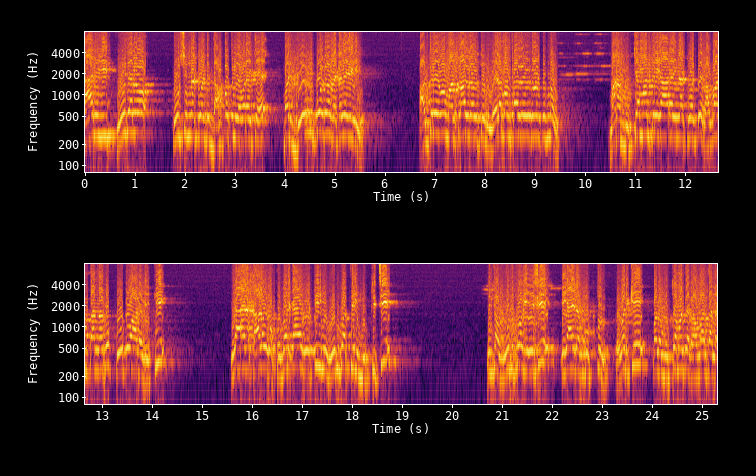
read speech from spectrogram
కానీ ఈ పూజలో కూర్చున్నటువంటి దంపతులు ఎవరైతే మరి దేవుని పూట పెట్టలేదు వీళ్ళు. పంతులేమో మంత్రాలు చదువుతుండు వేల మంత్రాలు చదువుతున్నారు అనుకుంటున్నావు మన ముఖ్యమంత్రి గారైనటువంటి రవ్వంతన్నను ఫోటో ఆడబెట్టి ఇక ఆయన కాడ ఒక కొబ్బరికాయ కొట్టి ఇన్ని ఊదుబత్తీలు ముట్టించి ఇంకా ఊదుపోగ వేసి ఇక ఆయన ముక్తుడు. ఎవరికి? మన ముఖ్యమంత్రి రవ్వంతన్న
